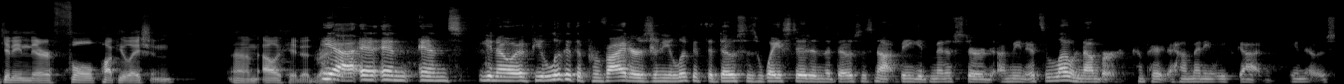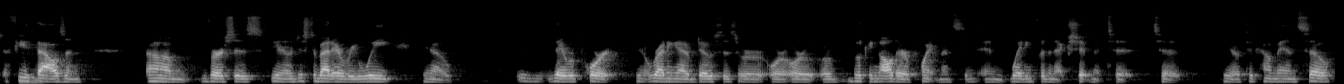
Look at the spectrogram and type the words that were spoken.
getting their full population um, allocated, right? Yeah, and, and, and you know if you look at the providers and you look at the doses wasted and the doses not being administered, I mean it's a low number compared to how many we've gotten. You know, it's a few mm-hmm. thousand um, versus you know just about every week. You know, they report you know running out of doses or or, or, or booking all their appointments and, and, waiting for the next shipment to to you know to come in. So.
